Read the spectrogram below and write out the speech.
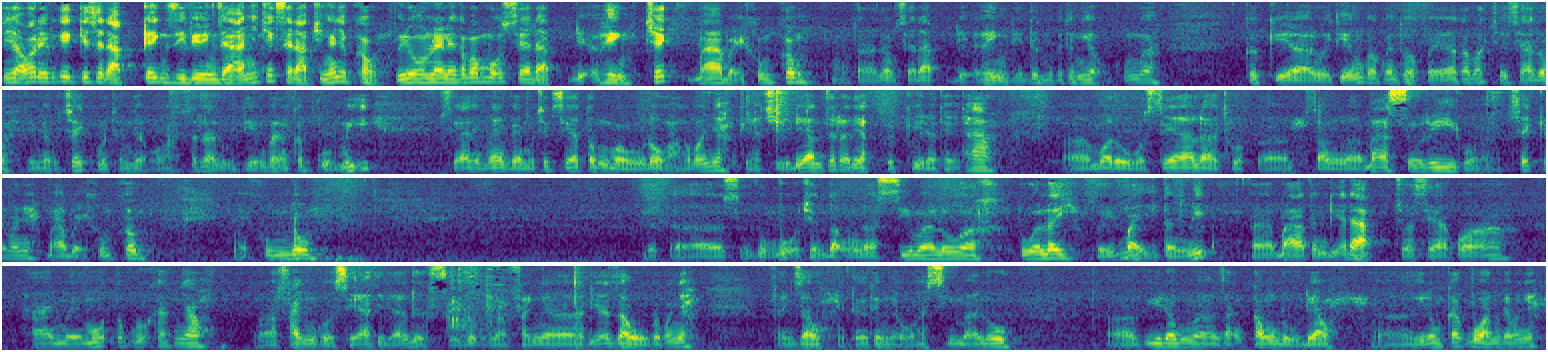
Xin chào các đến với kênh xe đạp kênh review đánh giá những chiếc xe đạp chính hãng nhập khẩu. Video hôm nay là các bác mẫu xe đạp địa hình Check 3700, một dòng xe đạp địa hình đến từ một cái thương hiệu cũng ờ, cực kỳ là nổi tiếng và quen thuộc với các bác chơi xe rồi. Thương hiệu Check một thương hiệu ờ, rất là nổi tiếng và đẳng cấp của Mỹ. Xe thì hôm nay về một chiếc xe tông màu đỏ các bác nhé, kẻ chỉ đen rất là đẹp, cực kỳ là thể thao. Uh, model của xe là thuộc uh, dòng 3 series của Check các bác nhé, 3700. Khung nhôm được uh, sử dụng bộ chuyển động là Shimano Tourlay với 7 tầng lip và 3 tầng đĩa đạp cho xe có 21 tốc độ khác nhau. Và phanh của xe thì đã được sử dụng là phanh uh, đĩa dầu các bác nhé. Phanh dầu từ thương hiệu ờ, Shimano uh, ghi đông uh, dạng cong đổ đèo uh, ghi đông carbon các bác nhé.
